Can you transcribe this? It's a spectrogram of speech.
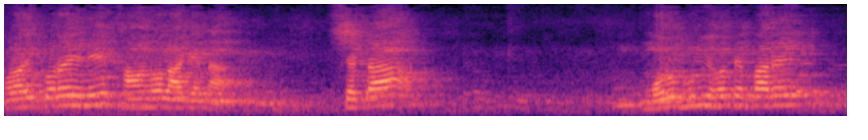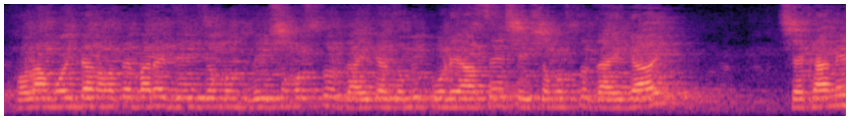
ক্রয় করে এনে খাওয়ানো লাগে না, সেটা মরুভূমি হতে পারে, খোলা ময়দান হতে পারে, যেই যেমন যেই সমস্ত জায়গা জমি পড়ে আছে, সেই সমস্ত জায়গায় সেখানে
